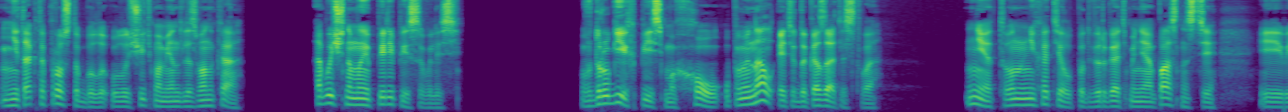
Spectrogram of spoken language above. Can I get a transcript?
Не так-то просто было улучшить момент для звонка. Обычно мы переписывались. В других письмах Хоу упоминал эти доказательства? Нет, он не хотел подвергать меня опасности и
